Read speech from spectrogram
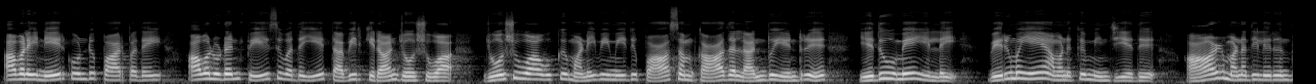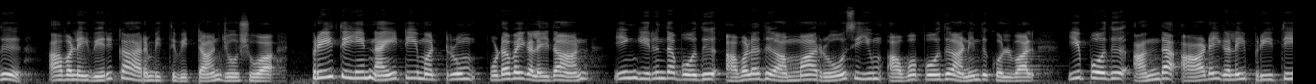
அவளை நேர்கொண்டு பார்ப்பதை அவளுடன் பேசுவதையே தவிர்க்கிறான் ஜோஷுவா. ஜோஷுவாவுக்கு மனைவி மீது பாசம் காதல் அன்பு என்று எதுவுமே இல்லை. வெறுமையே அவனுக்கு மிஞ்சியது. ஆழ் மனதிலிருந்து அவளை வெறுக்க ஆரம்பித்து விட்டான் ஜோஷுவா. பிரீத்தியின் நைட்டி மற்றும் புடவைகளை தான் இங்கிருந்தபோது அவளது அம்மா ரோசியும் அவ்வப்போது அணிந்து கொள்வாள். இப்போது அந்த ஆடைகளை பிரீத்தி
